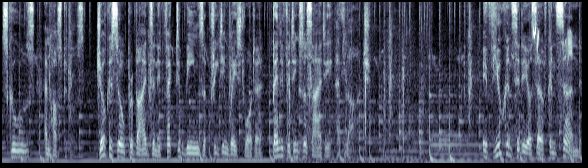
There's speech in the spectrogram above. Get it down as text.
schools and hospitals, Johkasou provides an effective means of treating wastewater, benefiting society at large. If you consider yourself concerned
